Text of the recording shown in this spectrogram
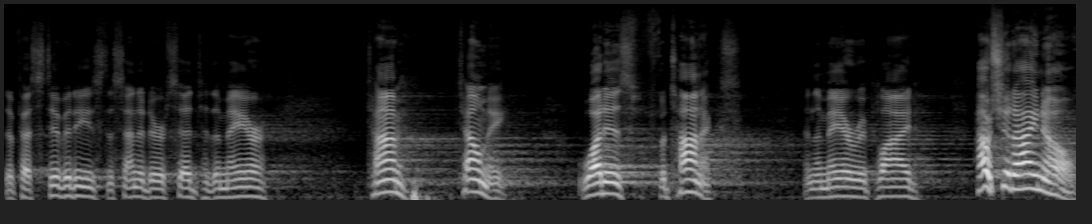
the festivities, the senator said to the mayor, Tom, tell me, what is photonics? And the mayor replied, How should I know?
